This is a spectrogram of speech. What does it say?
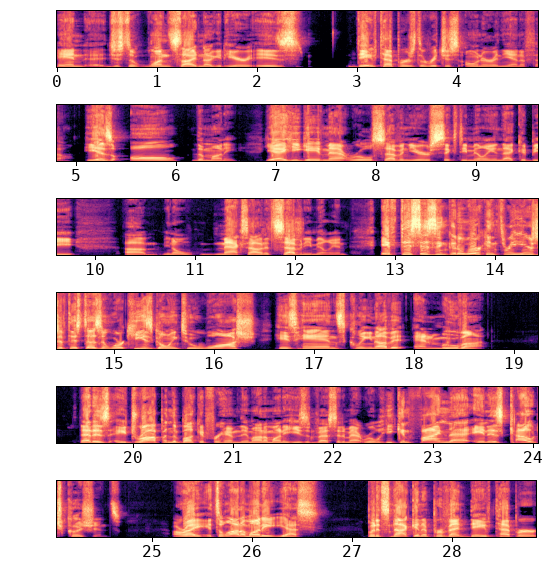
And uh, just a, one side nugget here is Dave Tepper is the richest owner in the NFL. He has all the money. Yeah, he gave Matt Rhule seven years, sixty million. That could be, um, you know, max out at seventy million. If this isn't going to work in three years, if this doesn't work, he is going to wash his hands clean of it and move on. That is a drop in the bucket for him, the amount of money he's invested in Matt Rhule. He can find that in his couch cushions. All right. It's a lot of money, yes, but it's not going to prevent Dave Tepper.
